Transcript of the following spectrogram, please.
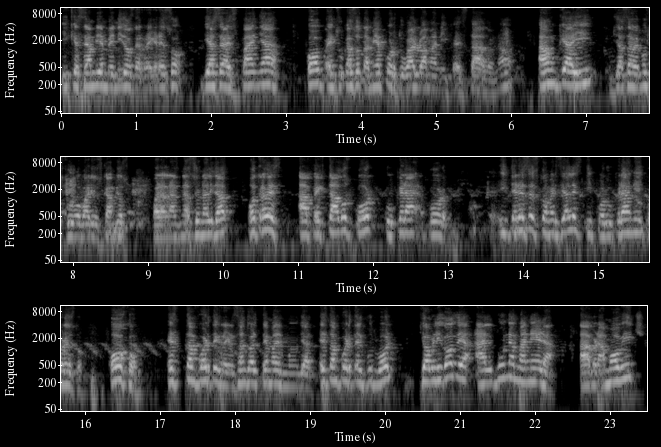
y que sean bienvenidos de regreso, ya sea España o en su caso también Portugal lo ha manifestado, ¿no? Aunque ahí ya sabemos que hubo varios cambios para la nacionalidad. Otra vez, afectados por, por intereses comerciales y por Ucrania y por esto. Ojo, es tan fuerte, y regresando al tema del Mundial, es tan fuerte el fútbol que obligó de alguna manera a Abramovich,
